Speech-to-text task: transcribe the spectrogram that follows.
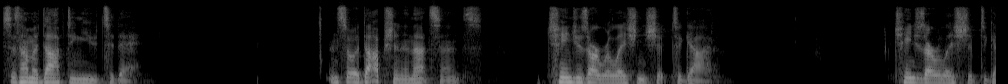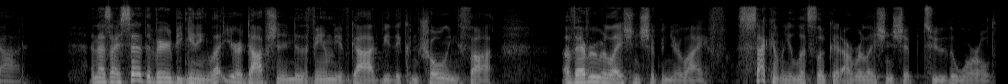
He says, I'm adopting you today. And so, adoption in that sense changes our relationship to God. Changes our relationship to God. And as I said at the very beginning, let your adoption into the family of God be the controlling thought of every relationship in your life. Secondly, let's look at our relationship to the world.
